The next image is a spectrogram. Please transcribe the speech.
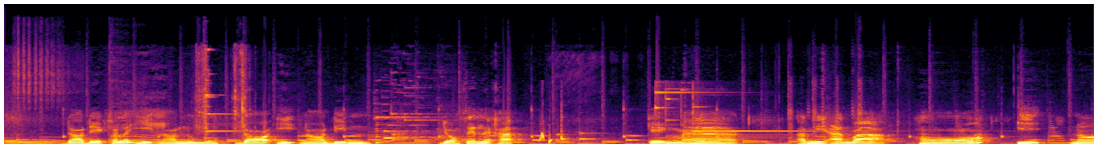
ดินดอเด็กสระอีนอนหนู ดออีนอดิน โยงเส้นเลยครับ เก่งมาก อันนี้อ่านว่า หออีนอ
